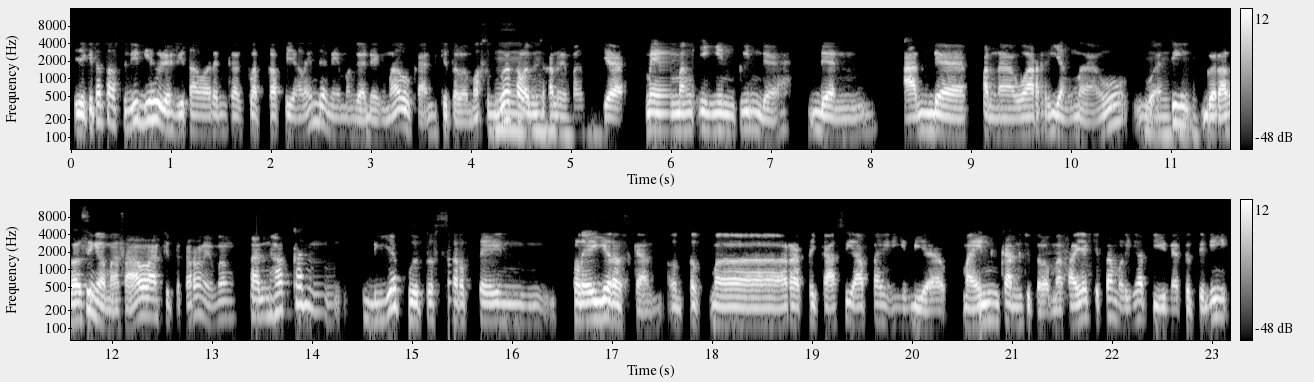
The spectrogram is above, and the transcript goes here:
ya kita tahu sendiri dia udah ditawarin ke klub-klub yang lain dan memang gak ada yang mau kan gitu loh. Maksud gue hmm. kalau misalkan hmm. memang dia memang ingin pindah dan ada penawar yang mau, gue mm -hmm. sih gue rasa sih nggak masalah gitu karena memang Ten Hag kan dia butuh certain players kan untuk mereplikasi apa yang ingin dia mainkan gitu loh. Makanya kita melihat di United ini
